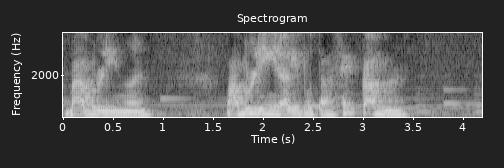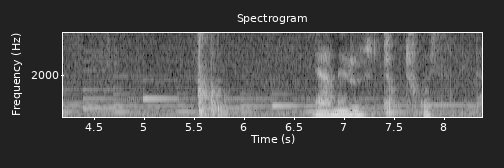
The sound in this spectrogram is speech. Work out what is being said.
마블링을 마블링이라기보다 색감을 야매로 슬쩍 주고 있습니다.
